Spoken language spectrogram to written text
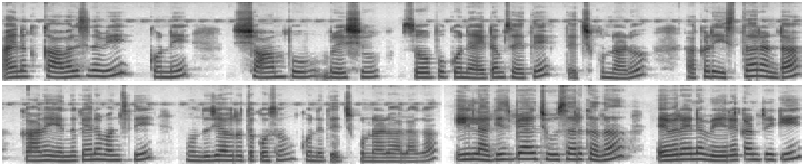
ఆయనకు కావాల్సినవి కొన్ని షాంపూ బ్రష్ సోపు కొన్ని ఐటమ్స్ అయితే తెచ్చుకున్నాడు. అక్కడ ఇస్తారంట కానీ ఎందుకైనా మంచిది. ముందు జాగ్రత్త కోసం కొన్ని తెచ్చుకున్నాడు అలాగా. ఈ లగేజ్ బ్యాగ్ చూసారు కదా? ఎవరైనా వేరే కంట్రీకి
